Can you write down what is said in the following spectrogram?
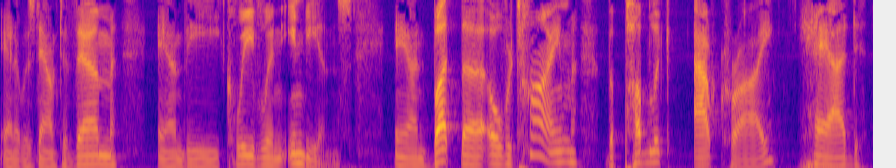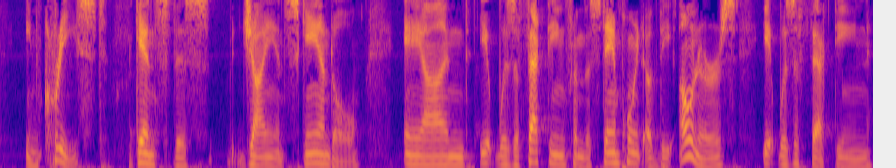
and it was down to them and the Cleveland Indians. And but the over time, the public outcry had increased against this giant scandal and it was affecting from the standpoint of the owners it was affecting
